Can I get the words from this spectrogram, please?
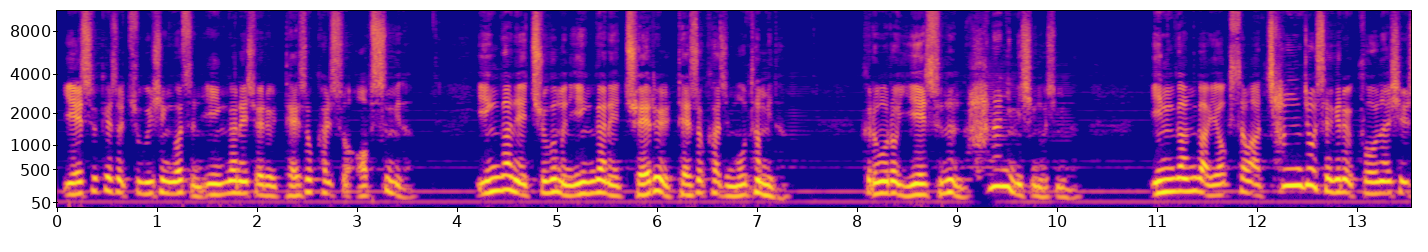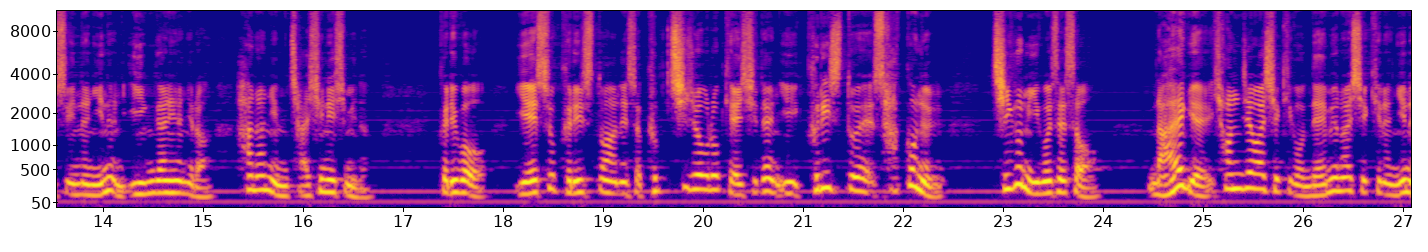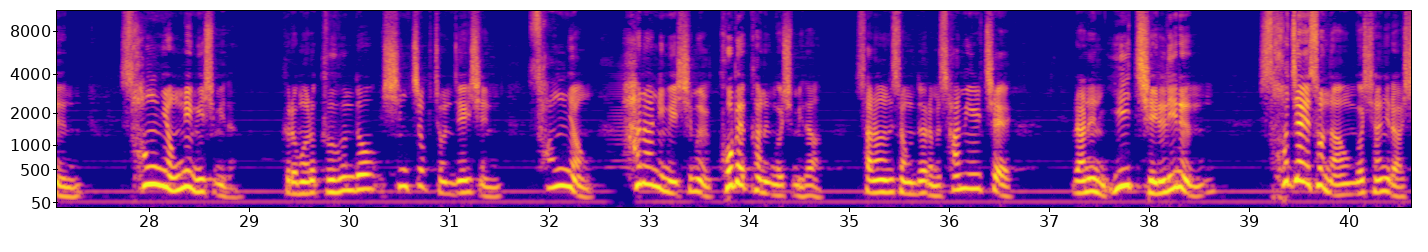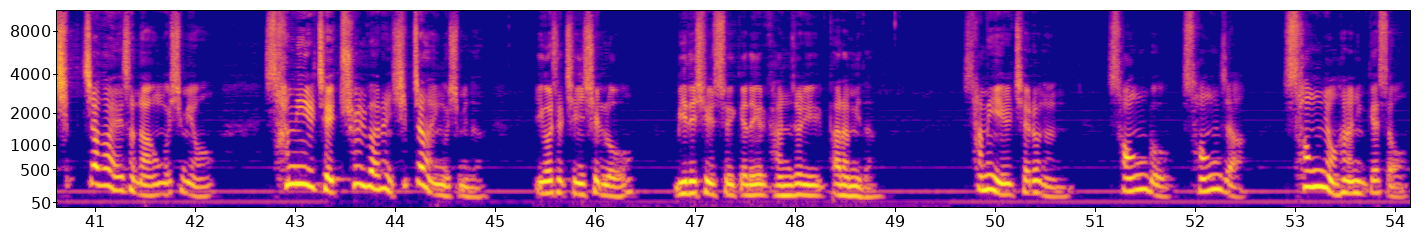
예수께서 죽으신 것은 인간의 죄를 대속할 수 없습니다. 인간의 죽음은 인간의 죄를 대속하지 못합니다. 그러므로 예수는 하나님이신 것입니다. 인간과 역사와 창조 세계를 구원하실 수 있는 이는 인간이 아니라 하나님 자신이십니다. 그리고 예수 그리스도 안에서 극치적으로 계시된 이 그리스도의 사건을 지금 이곳에서 나에게 현재화시키고 내면화시키는 이는 성령님이십니다. 그러므로 그분도 신적 존재이신 성령 하나님이심을 고백하는 것입니다. 사랑하는 성도 여러분, 삼위일체라는 이 진리는 서재에서 나온 것이 아니라 십자가에서 나온 것이며 삼위일체의 출발은 십자가인 것입니다. 이것을 진실로 믿으실 수 있게 되기를 간절히 바랍니다. 삼위일체로는 성부, 성자, 성령 하나님께서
